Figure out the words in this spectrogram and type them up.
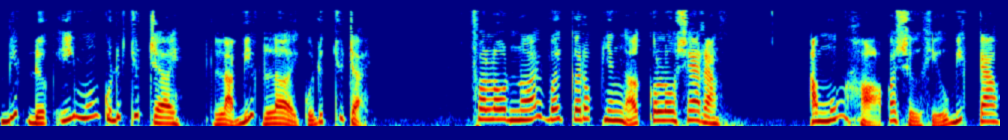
Biết được ý muốn của Đức Chúa Trời là biết lời của Đức Chúa Trời. Phaolô nói với cơ đốc nhân ở Colosse rằng, ông muốn họ có sự hiểu biết cao,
